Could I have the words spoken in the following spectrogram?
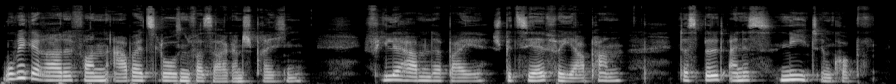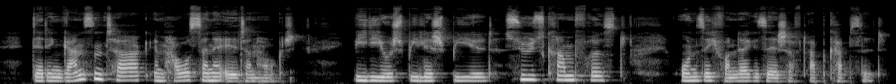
Wo wir gerade von arbeitslosen Versagern sprechen. Viele haben dabei, speziell für Japan, das Bild eines Need im Kopf, der den ganzen Tag im Haus seiner Eltern hockt, Videospiele spielt, Süßkram frisst und sich von der Gesellschaft abkapselt.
